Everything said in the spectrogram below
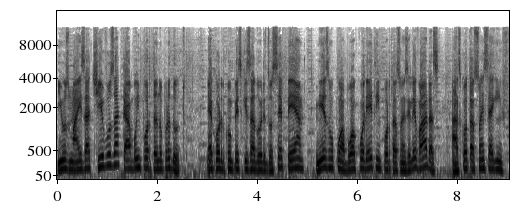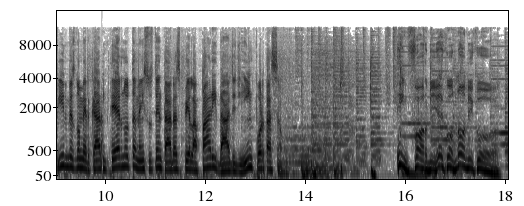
e os mais ativos acabam importando o produto. De acordo com pesquisadores do CPEA, mesmo com a boa colheita e importações elevadas, as cotações seguem firmes no mercado interno, também sustentadas pela paridade de importação. Informe Econômico.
